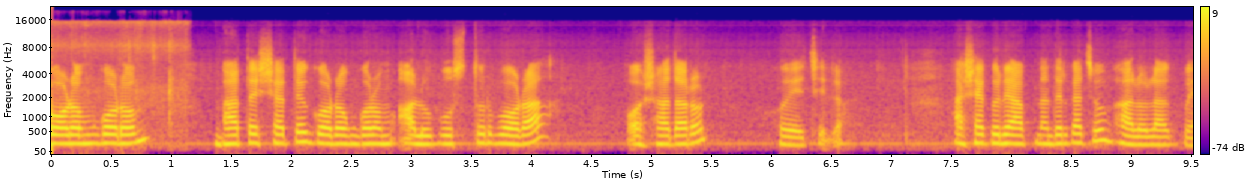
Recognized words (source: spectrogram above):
গরম গরম, ভাতের সাথে গরম গরম আলু পোস্তর বড়া অসাধারণ হয়েছিল। আশা করি আপনাদের কাছেও ভালো লাগবে।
